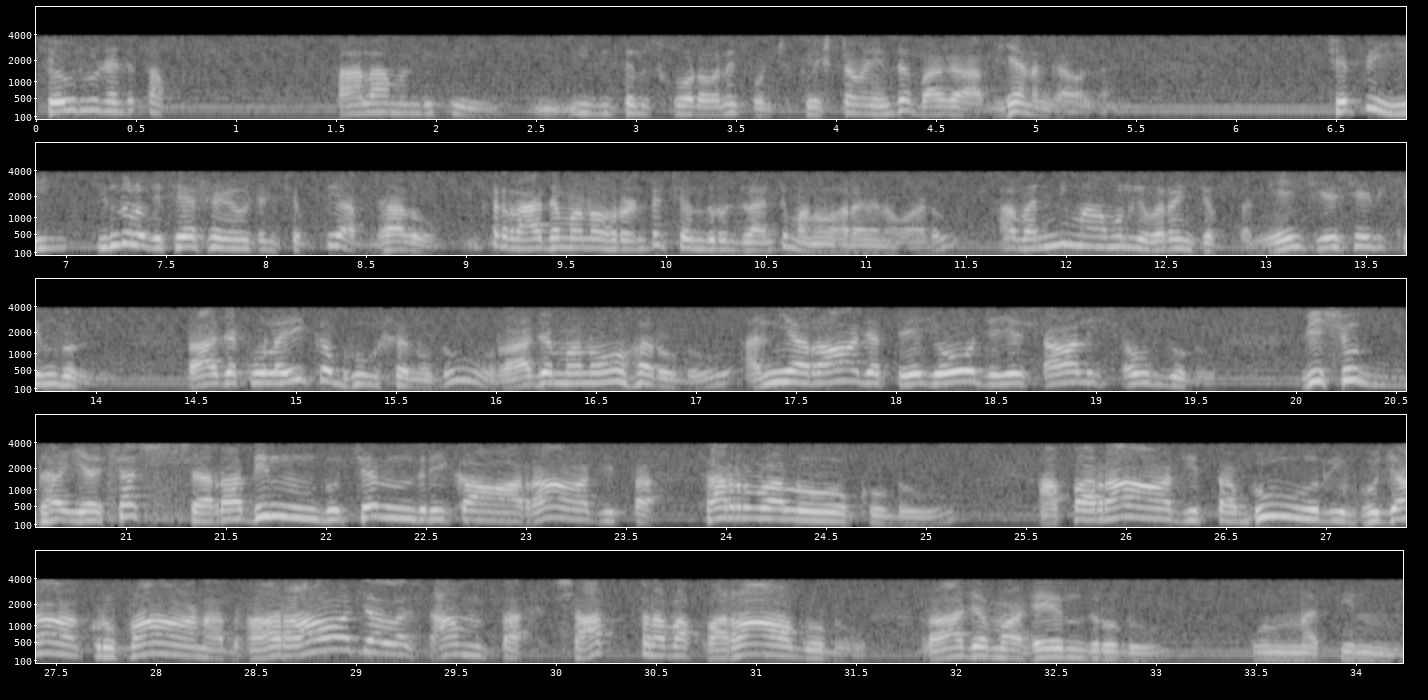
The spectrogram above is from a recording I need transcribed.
శౌర్యుడు అంటే తప్పు. చాలా మందికి ఇది తెలుసుకోవడం అనేది కొంచెం క్లిష్టమైంది బాగా అధ్యయనం కావాలని చెప్పి ఇందులో విశేషం ఏమిటని చెప్పి అర్థాలు. ఇక్కడ రాజమనోహర్ అంటే చంద్రుడు లాంటి మనోహరమైన వాడు. అవన్నీ మామూలుగా వివరం చెప్తాను నేను చేసేది కిందుంది. రాజకులైక భూషణుడు రాజమనోహరుడు అన్యరాజ తేజో జయశాలి శౌర్యుడు విశుద్ధ యశరదిందు చంద్రికారాజిత సర్వలోకుడు అపరాజిత భూరి భుజా కృపాణ ధారాజల శాంత శాస్త్రవ పరాగుడు రాజమహేంద్రుడు ఉన్నతిన్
